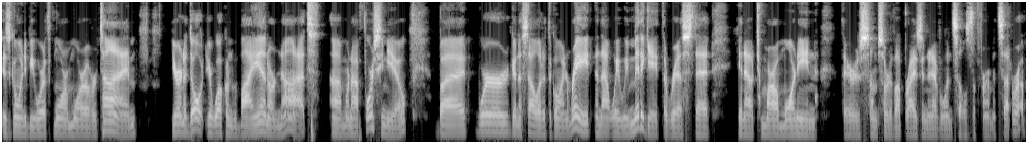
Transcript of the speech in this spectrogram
is going to be worth more and more over time. You're an adult. You're welcome to buy in or not. Um, we're not forcing you, but we're going to sell it at the going rate, and that way we mitigate the risk that you know tomorrow morning there's some sort of uprising and everyone sells the firm, et cetera.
